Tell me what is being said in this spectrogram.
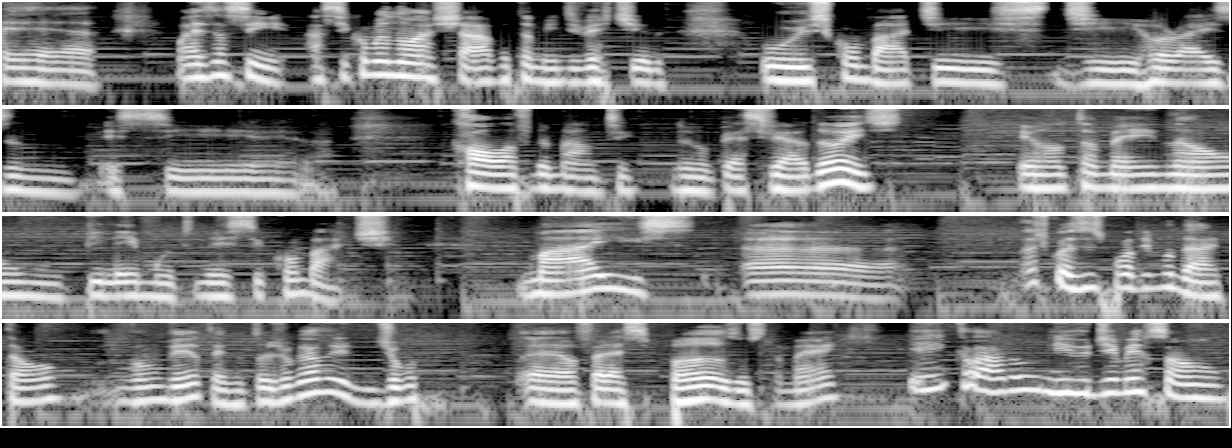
É, mas assim, assim como eu não achava também divertido os combates de Horizon, esse Call of the Mountain do PSVR 2, eu também não pilei muito nesse combate. Mas uh, as coisas podem mudar. Então, vamos ver. Eu tô jogando. O jogo é, oferece puzzles também. E, claro, o nível de imersão.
